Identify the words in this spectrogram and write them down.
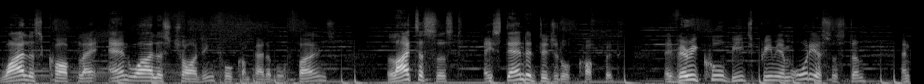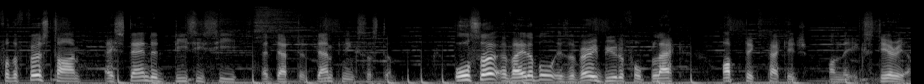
wireless CarPlay and wireless charging for compatible phones, light assist, a standard digital cockpit, a very cool Beats premium audio system, and for the first time, a standard DCC adaptive dampening system. Also available is a very beautiful black optic package on the exterior.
